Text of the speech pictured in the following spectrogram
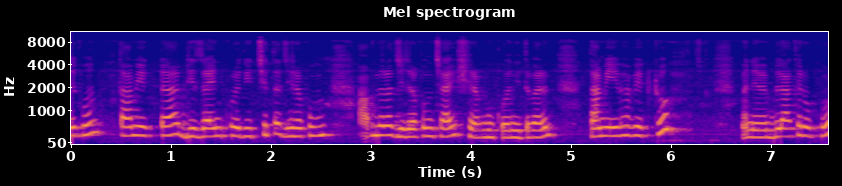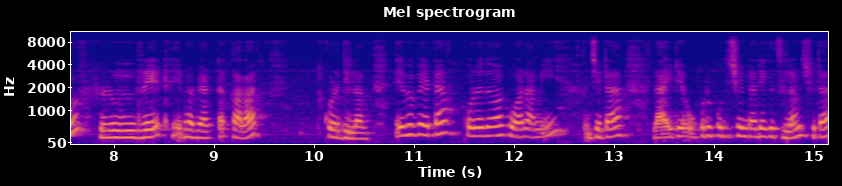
দেখুন, তা আমি একটা ডিজাইন করে দিচ্ছি, তা যেরকম আপনারা যেরকম চাই সেরকম করে নিতে পারেন। তা আমি এইভাবে একটু মানে ব্ল্যাকের ওপর রেড এভাবে একটা কালার করে দিলাম। এভাবে এটা করে দেওয়ার পর আমি যেটা লাইটের উপরে পজিশনটা রেখেছিলাম সেটা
